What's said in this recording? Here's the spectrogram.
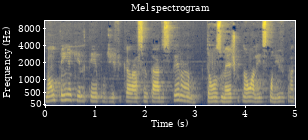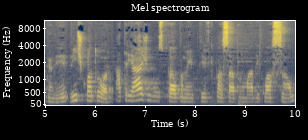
não tem aquele tempo de ficar lá sentado esperando. Então, os médicos estão ali disponíveis para atender 24 horas. A triagem do hospital também teve que passar por uma adequação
